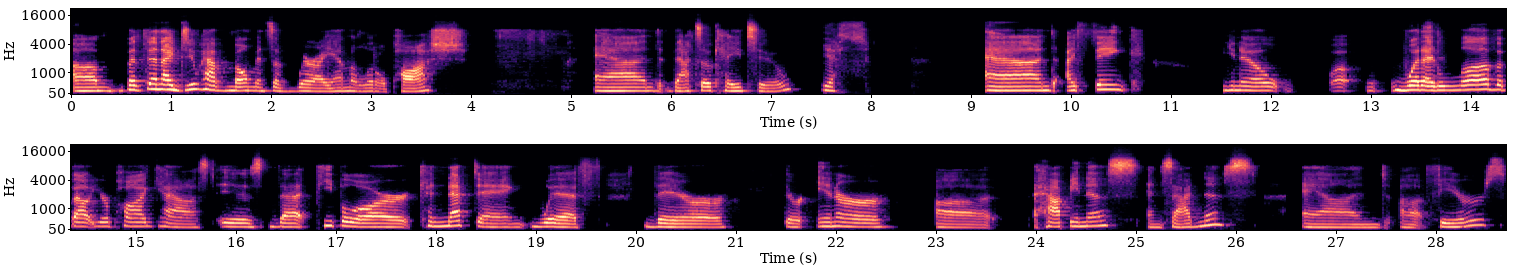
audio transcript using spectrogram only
Um, but then I do have moments of where I am a little posh, and that's okay too. Yes. And I think, you know, uh, what I love about your podcast is that people are connecting with their their inner uh, happiness and sadness and uh, fears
